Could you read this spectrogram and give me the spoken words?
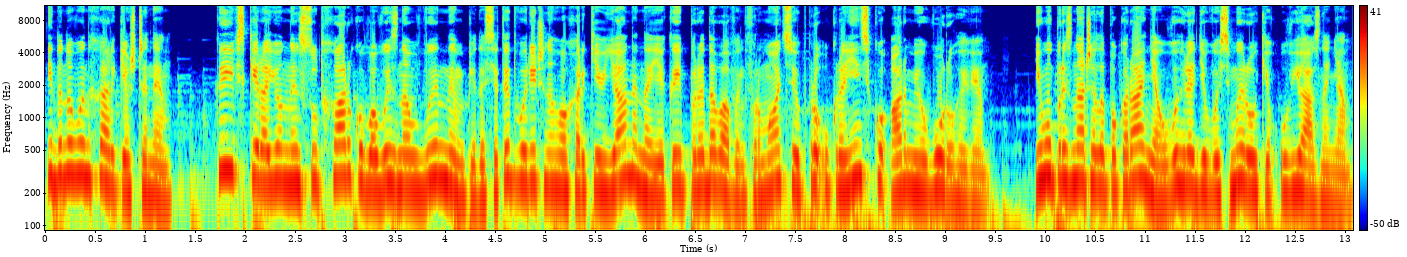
І до новин Харківщини. Київський районний суд Харкова визнав винним 52-річного харків'янина, який передавав інформацію про українську армію ворогові. Йому призначили покарання у вигляді восьми років ув'язнення.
